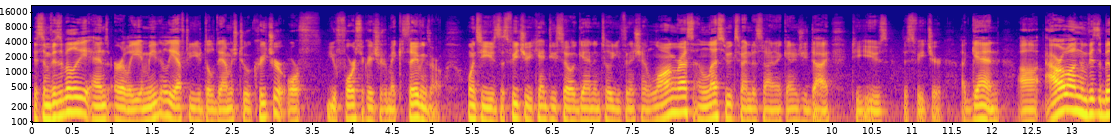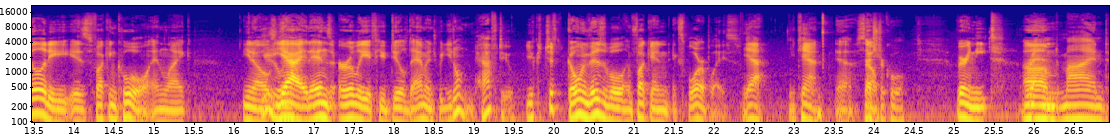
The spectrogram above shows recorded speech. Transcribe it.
This invisibility ends early, immediately after you deal damage to a creature or f- you force a creature to make a saving throw. Once you use this feature, you can't do so again until you finish a long rest, unless you expend a psionic energy die to use this feature again. Uh, hour long invisibility is fucking cool, and like, you know, Usually. yeah, it ends early if you deal damage, but you don't have to. You could just go invisible and fucking explore a place. Yeah, you can. Yeah, so extra cool. very neat. Rend Um, mind.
